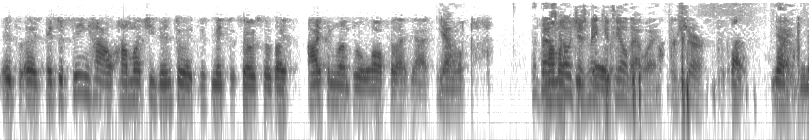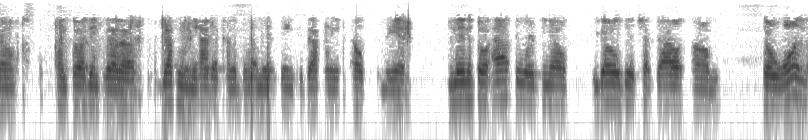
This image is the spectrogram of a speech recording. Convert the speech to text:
it's uh, it's just seeing how how much he's into it just makes it so so it's like I can run through a wall for that guy. Yeah. Know? The best coaches make you feel that way for sure. But, yeah, you know, and so I think that uh, definitely when you have that kind of bond and everything, it definitely helps in the end. And then so afterwards, you know, we go get checked out. Um, so one,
